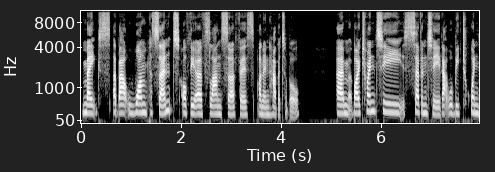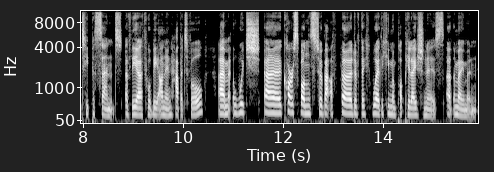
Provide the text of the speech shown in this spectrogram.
makes about one percent of the Earth's land surface uninhabitable. Um, by 2070, that will be 20% of the Earth will be uninhabitable, um, which uh, corresponds to about a third of the where the human population is at the moment.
